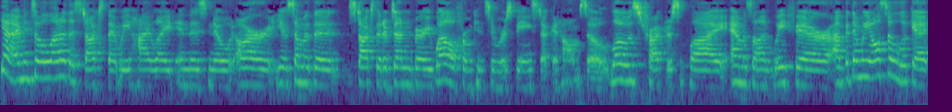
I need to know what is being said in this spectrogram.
Yeah, I mean, so a lot of the stocks that we highlight in this note are, you know, some of the stocks that have done very well from consumers being stuck at home. So Lowe's, Tractor Supply, Amazon, Wayfair. Um, but then we also look at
